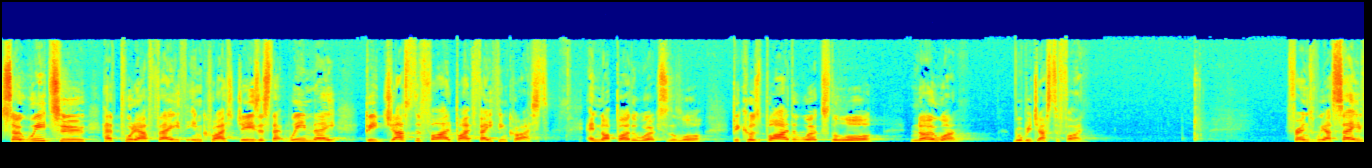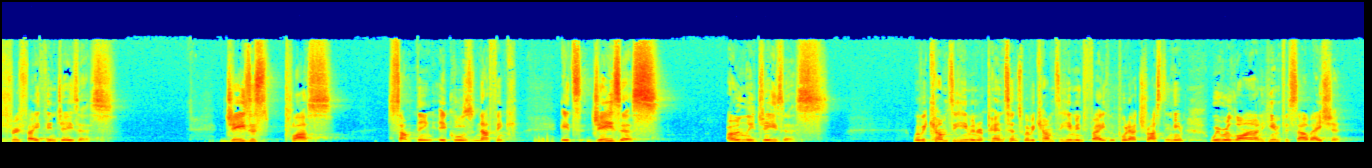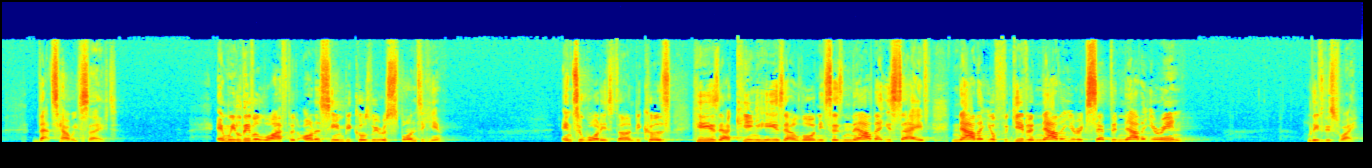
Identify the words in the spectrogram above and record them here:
So we too have put our faith in Christ Jesus, that we may be justified by faith in Christ and not by the works of the law. Because by the works of the law, no one will be justified. Friends, we are saved through faith in Jesus. Jesus plus something equals nothing. It's Jesus, only Jesus. Where we come to Him in repentance, where we come to Him in faith, we put our trust in Him, we rely on Him for salvation. That's how we're saved. And we live a life that honors Him because we respond to Him and to what He's done. Because He is our King, He is our Lord. And He says, Now that you're saved, now that you're forgiven, now that you're accepted, now that you're in, live this way.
